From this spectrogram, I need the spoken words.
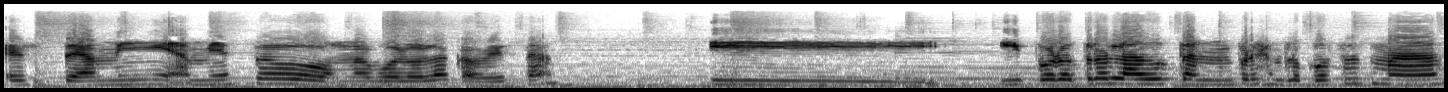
este a mí a mí eso me voló la cabeza y y por otro lado también por ejemplo cosas más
